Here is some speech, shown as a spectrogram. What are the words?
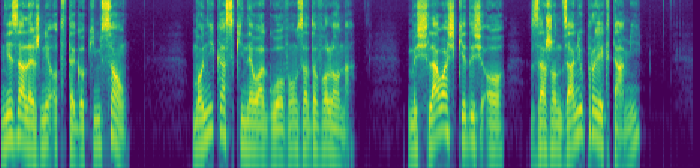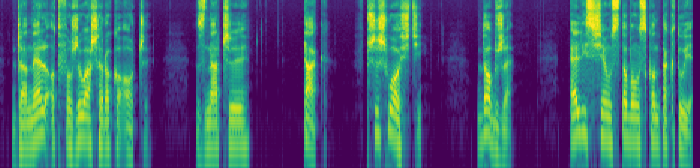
niezależnie od tego, kim są. Monika skinęła głową zadowolona. Myślałaś kiedyś o zarządzaniu projektami? Janelle otworzyła szeroko oczy. Znaczy, tak, w przyszłości. Dobrze. Elis się z tobą skontaktuje.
